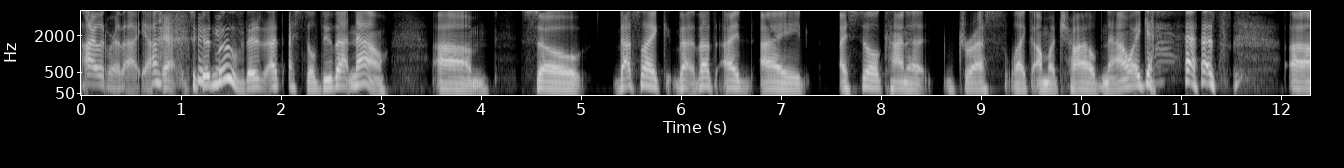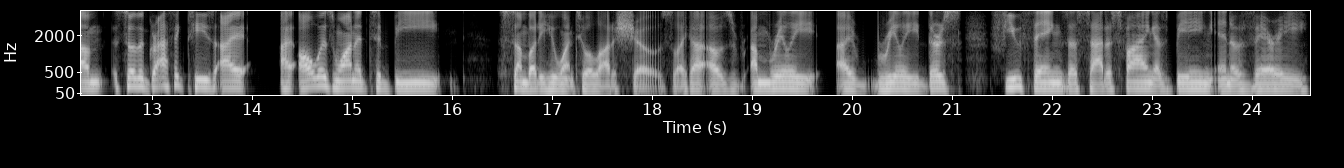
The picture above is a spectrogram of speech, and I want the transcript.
I would wear that. Yeah. Yeah, it's a good move. I, I, still do that now. Um, so that's like that. That's I I I still kind of dress like I'm a child now. I guess. Um, so the graphic tees, I I always wanted to be somebody who went to a lot of shows. Like I, I, was, I'm really, I really, there's few things as satisfying as being in a very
